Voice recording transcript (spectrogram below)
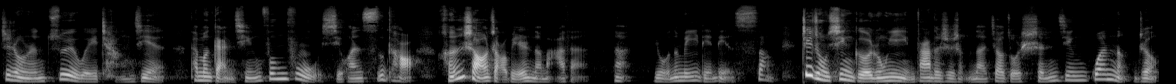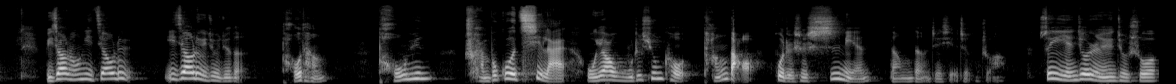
这种人最为常见，他们感情丰富，喜欢思考，很少找别人的麻烦，那有那么一点点丧。这种性格容易引发的是什么呢？叫做神经官能症，比较容易焦虑，一焦虑就觉得。头疼、头晕、喘不过气来，我要捂着胸口躺倒，或者是失眠等等这些症状。所以研究人员就说，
